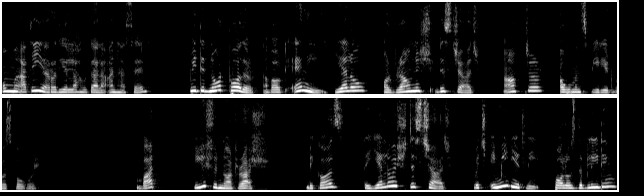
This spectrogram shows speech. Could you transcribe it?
Umm Atiyya radiallahu ta'ala anha said, We did not bother about any yellow or brownish discharge after a woman's period was over. But you should not rush, because the yellowish discharge which immediately follows the bleeding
